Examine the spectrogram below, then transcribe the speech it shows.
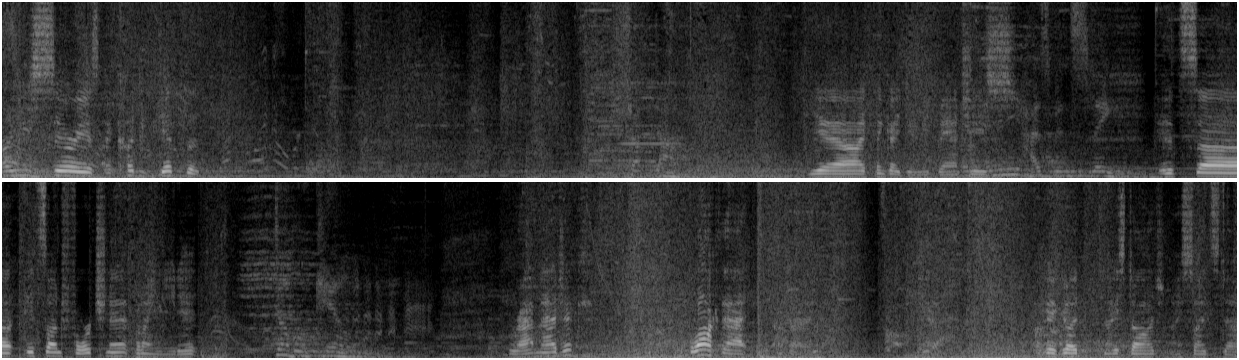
Are you serious? I couldn't get the Yeah, I think I do need banshees. has been slain. It's uh it's unfortunate, but I need it. Double kill. Rat magic? Block that. Okay. Okay, good. Nice dodge. Nice sidestep.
